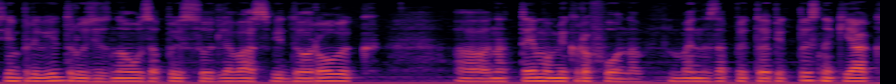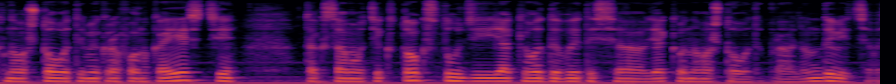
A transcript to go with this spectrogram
Всім привіт, друзі! Знову записую для вас відеоролик е, на тему мікрофона. Мене запитує підписник, як налаштовувати мікрофон в так само в TikTok студії, як його дивитися, як його налаштовувати правильно. Ну, дивіться,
